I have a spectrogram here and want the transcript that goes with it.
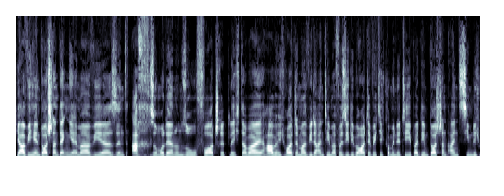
Ja, wir hier in Deutschland denken ja immer, wir sind ach so modern und so fortschrittlich. Dabei habe ich heute mal wieder ein Thema für Sie, liebe heute wichtig Community, bei dem Deutschland ein ziemlich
